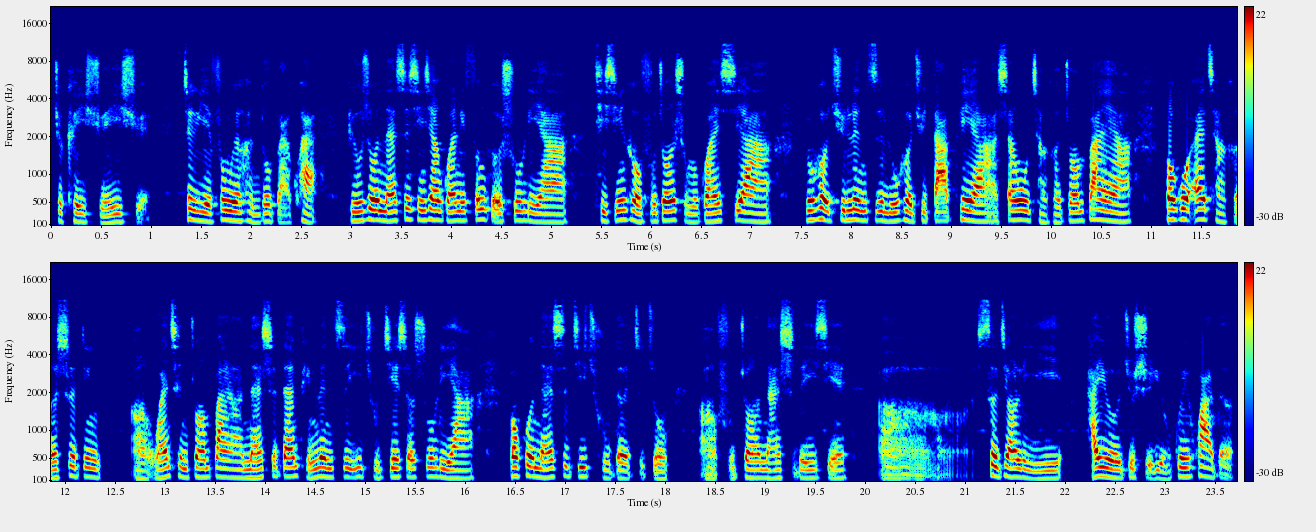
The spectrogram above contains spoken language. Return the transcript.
就可以学一学。这个也分为很多板块，比如说男士形象管理风格梳理啊，体型和服装什么关系啊，如何去认知，如何去搭配啊，商务场合装扮呀，包括爱场合设定啊，完成装扮啊，男士单品认知、衣橱建设梳理啊，包括男士基础的这种啊服装，男士的一些呃社交礼仪，还有就是有规划的。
